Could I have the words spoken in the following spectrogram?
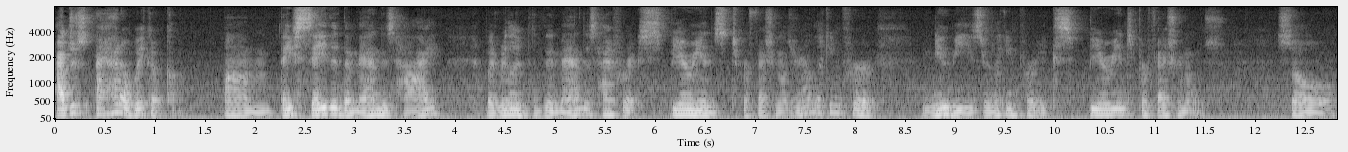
I just I had a wake up call. Um, they say the demand is high, but really the demand is high for experienced professionals. You're not looking for newbies. You're looking for experienced professionals. So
